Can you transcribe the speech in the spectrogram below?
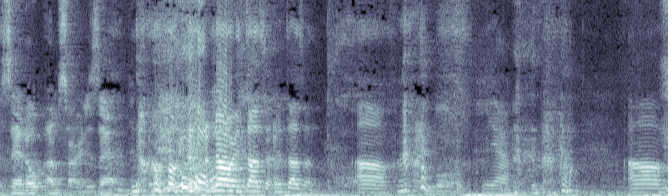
is that? Oh, I'm sorry. Does that? no, no, it doesn't. It doesn't. Um, yeah. um,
